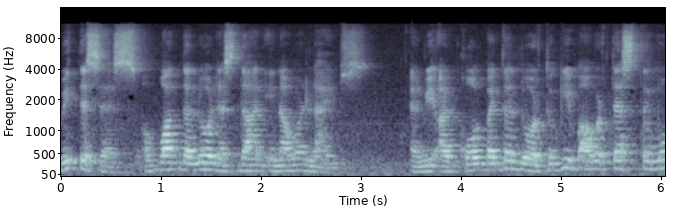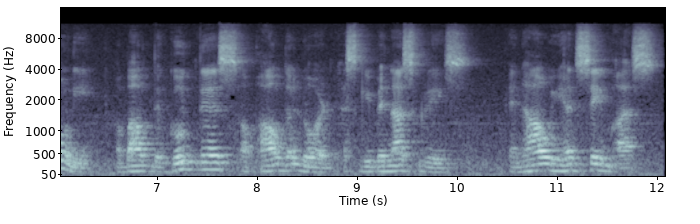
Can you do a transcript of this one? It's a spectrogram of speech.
witnesses of what the Lord has done in our lives. And we are called by the Lord to give our testimony about the goodness of how the Lord has given us grace and how He had saved us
